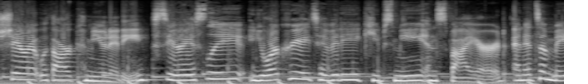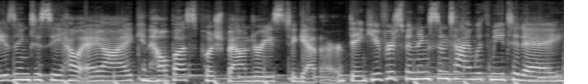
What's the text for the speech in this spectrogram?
share it with our community. Seriously, your creativity keeps me inspired, and it's amazing to see how AI can help us push boundaries together. Thank you for spending some time with me today.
